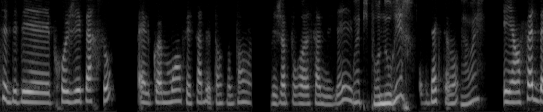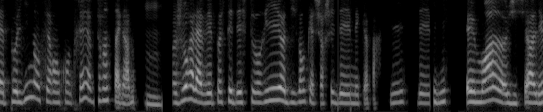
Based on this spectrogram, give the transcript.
C'était des projets perso. Elle, comme moi, on fait ça de temps en temps, déjà pour euh, s'amuser. Ouais, puis pour nourrir. Exactement. Ah ouais. Et en fait, ben, Pauline, on s'est rencontrés sur Instagram. Mmh. Un jour, elle avait posté des stories disant qu'elle cherchait des make-up artistes, des stylistes. Et moi, euh, j'y suis allée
